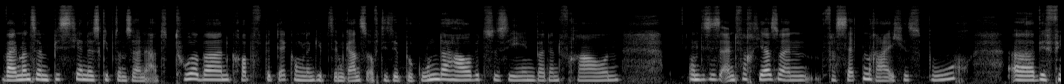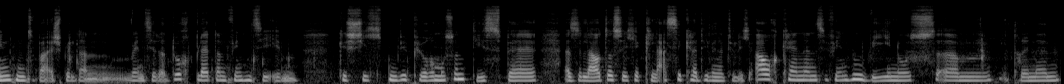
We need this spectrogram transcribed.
weil man so ein bisschen, es gibt dann so eine Art Turban, Kopfbedeckung, dann gibt es eben ganz oft diese Burgunderhaube zu sehen bei den Frauen Und es ist einfach ja so ein facettenreiches Buch. Äh, wir finden zum Beispiel dann, wenn Sie da durchblättern, finden Sie eben Geschichten wie Pyramus und Dispe, also lauter solche Klassiker, die wir natürlich auch kennen. Sie finden Venus ähm, drinnen.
